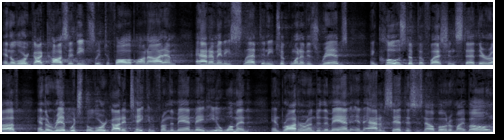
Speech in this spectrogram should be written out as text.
And the Lord God caused a deep sleep to fall upon Adam, Adam, and he slept, and he took one of his ribs and closed up the flesh instead thereof. And the rib which the Lord God had taken from the man made he a woman and brought her unto the man. And Adam said, This is now bone of my bone,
